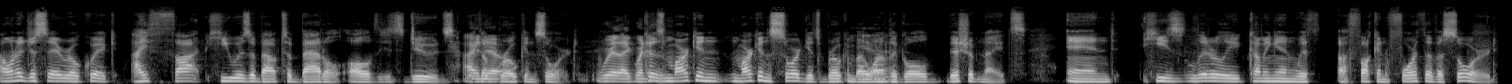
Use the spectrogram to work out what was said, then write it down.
I want to just say real quick. I thought he was about to battle all of these dudes with a broken sword. Where like when because Markin Markin's sword gets broken by one of the gold bishop knights, and he's literally coming in with a fucking fourth of a sword.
